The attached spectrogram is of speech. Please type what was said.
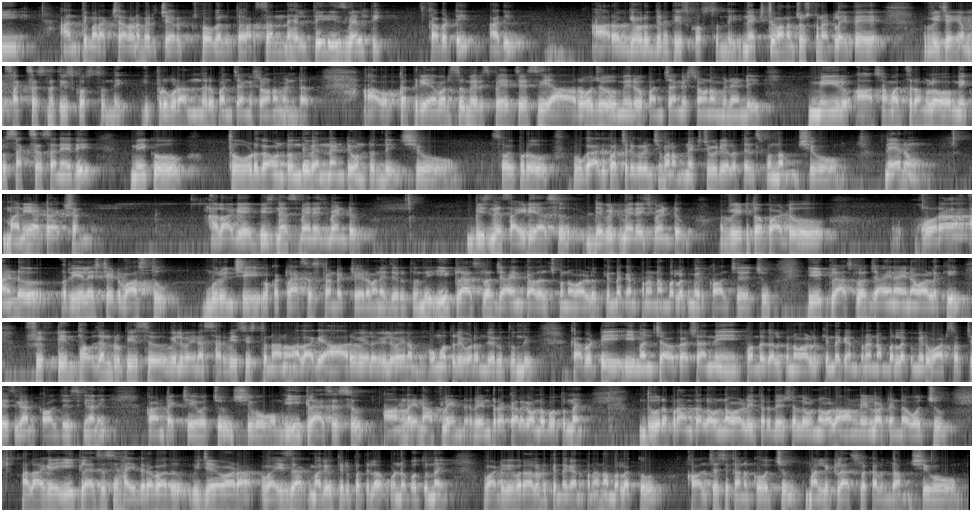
అంతిమ లక్ష్యాలను మీరు చేరుకోగలుగుతారు. Person healthy is wealthy. కాబట్టి అది ఆరోగ్య వృద్ధిని తీసుకొస్తుంది. నెక్స్ట్ మనం చూసుకున్నట్లయితే విజయం సక్సెస్ని తీసుకొస్తుంది. ఇప్పుడు కూడా అందరూ పంచాంగ శ్రవణం వింటారు. ఆ ఒక్క త్రీ అవర్స్ మీరు స్పేర్ చేసి ఆ రోజు మీరు పంచాంగ శ్రవణం వినండి. మీరు ఆ సంవత్సరంలో మీకు సక్సెస్ అనేది మీకు తోడుగా ఉంటుంది వెన్నంటి ఉంటుంది. శివ. సో ఇప్పుడు ఉగాది పచ్చడి గురించి మనం నెక్స్ట్ వీడియోలో తెలుసుకుందాం. శివ. నేను మనీ అట్రాక్షన్ అలాగే business management business ideas debit management వీటితో పాటు హొరా అండ్ రియల్ ఎస్టేట్ వాస్తు గురించి ఒక క్లాసెస్ కండక్ట్ చేయడం అనేది జరుగుతుంది. ఈ క్లాస్లో జాయిన్ కాదలుచుకున్న వాళ్ళు కింద కనపడిన నంబర్లకు మీరు కాల్ చేయొచ్చు. ఈ క్లాస్లో జాయిన్ అయిన వాళ్ళకి ఫిఫ్టీన్ థౌజండ్ రూపీస్ విలువైన సర్వీస్ ఇస్తున్నాను. అలాగే ఆరు వేల విలువైన బహుమతులు ఇవ్వడం జరుగుతుంది. కాబట్టి ఈ మంచి అవకాశాన్ని పొందగలుగున్న వాళ్ళు కింద కనపడిన నంబర్లకు మీరు వాట్సాప్ చేసి కానీ కాల్ చేసి కానీ కాంటాక్ట్ చేయవచ్చు. శివ ఓం ఈ క్లాసెస్ ఆన్లైన్ ఆఫ్లైన్ రెండు రకాలుగా ఉండబోతున్నాయి. దూర ప్రాంతాల్లో ఉన్నవాళ్ళు ఇతర దేశాల్లో ఉన్నవాళ్ళు ఆన్లైన్లో అటెండ్ అవ్వచ్చు. అలాగే ఈ క్లాసెస్ హైదరాబాదు విజయవాడ వైజాగ్ మరియు తిరుపతిలో ఉండబోతున్నాయి. వాటి వివరాలను కింద కనపడిన నంబర్లకు కాల్ చేసి కనుక్కోవచ్చు. మళ్ళీ క్లాస్లో కలుద్దాం. శివ. ఓం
